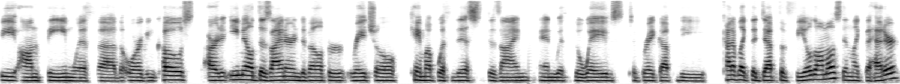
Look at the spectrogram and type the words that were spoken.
be on theme with uh, the Oregon coast. Our email designer and developer, Rachel, came up with this design and with the waves to break up the kind of like the depth of field almost in like the header.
